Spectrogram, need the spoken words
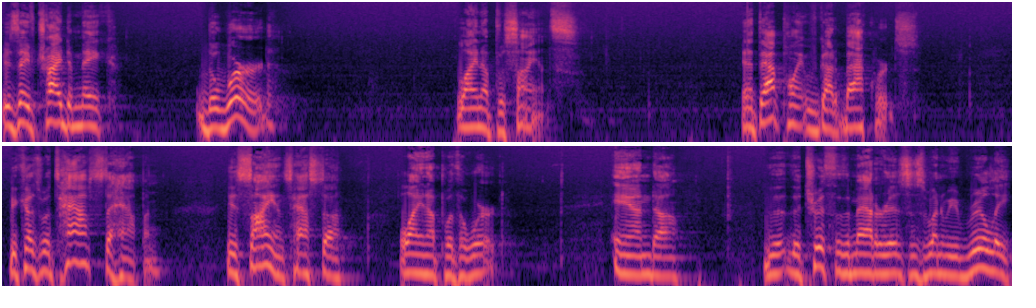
is they've tried to make the word line up with science. And at that point, we've got it backwards. Because what has to happen is science has to line up with the word. And uh, the, the truth of the matter is, is when we really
